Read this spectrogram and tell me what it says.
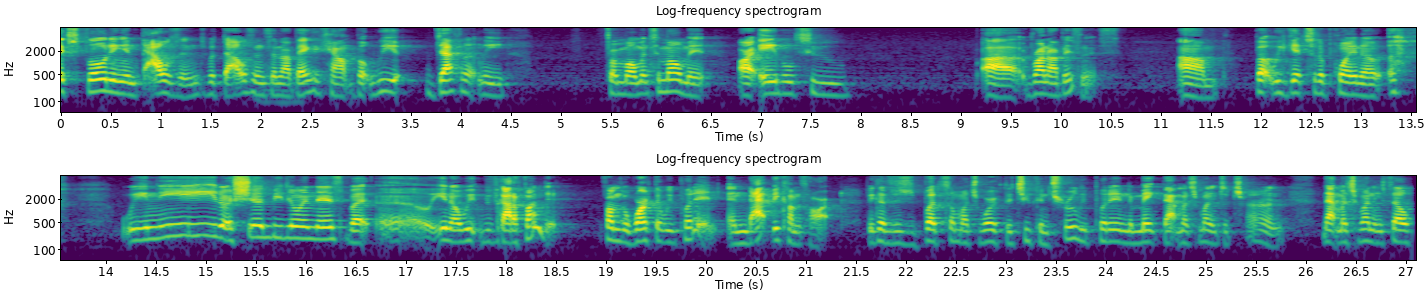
exploding in thousands with thousands in our bank account but we definitely from moment to moment are able to uh, run our business. Um, but we get to the point of we need or should be doing this but uh, you know we, we've got to fund it from the work that we put in, and that becomes hard because there's but so much work that you can truly put in to make that much money to churn that much money. So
